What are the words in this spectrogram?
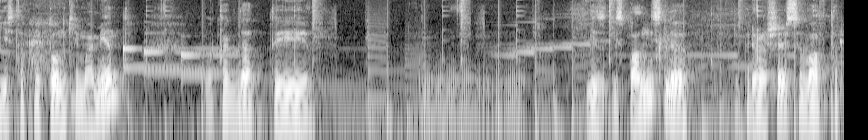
есть такой тонкий момент, когда ты м, из исполнителя превращаешься в автора.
